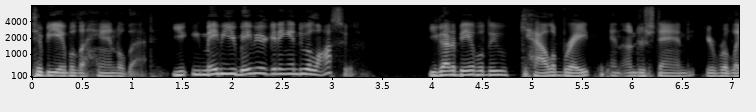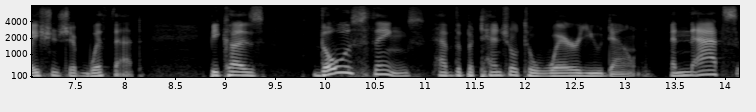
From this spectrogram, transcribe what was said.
to be able to handle that. You, you maybe you maybe you're getting into a lawsuit. You got to be able to calibrate and understand your relationship with that because those things have the potential to wear you down. And that's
